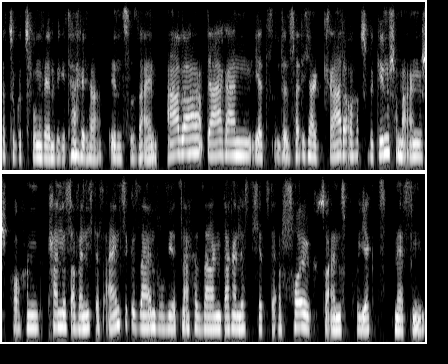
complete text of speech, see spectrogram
dazu gezwungen werden, Vegetarierin zu sein. Aber daran jetzt, das hatte ich ja gerade auch zu Beginn schon mal angesprochen, kann es aber nicht das Einzige sein, wo wir jetzt nachher sagen, daran lässt sich jetzt der Erfolg so eines Projekts messen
